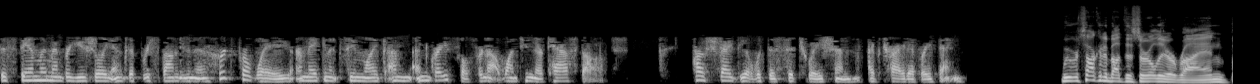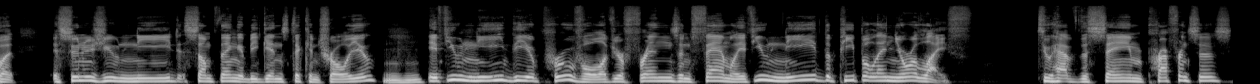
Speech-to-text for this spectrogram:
This family member usually ends up responding in a hurtful way or making it seem like I'm ungrateful for not wanting their cast offs. How should I deal with this situation? I've tried everything. We were talking about this earlier, Ryan, but as soon as you need something, it begins to control you. Mm-hmm. If you need the approval of your friends and family, if you need the people in your life to have the same preferences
